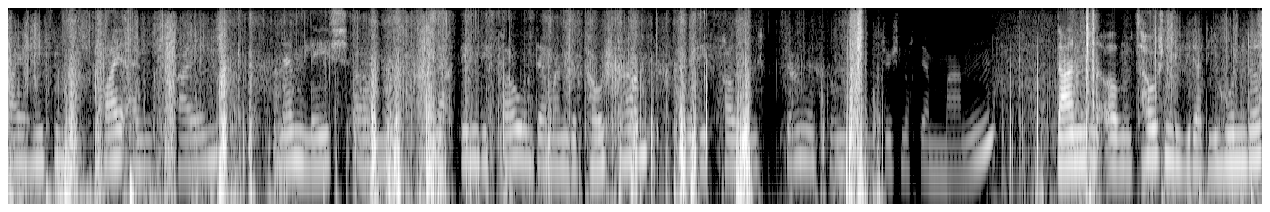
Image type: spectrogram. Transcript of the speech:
bei Rätsel 2 eingefallen. Nämlich, ähm, nachdem die Frau und der Mann getauscht haben und die Frau durchgegangen ist dann natürlich noch der Mann, dann ähm, tauschen die wieder die Hunde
